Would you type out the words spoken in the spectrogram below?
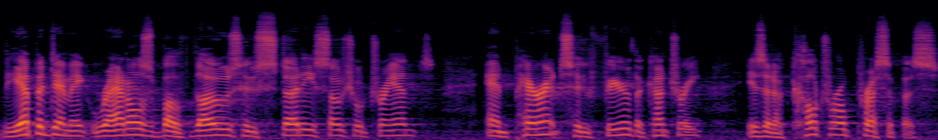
The epidemic rattles both those who study social trends and parents who fear the country is at a cultural precipice.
